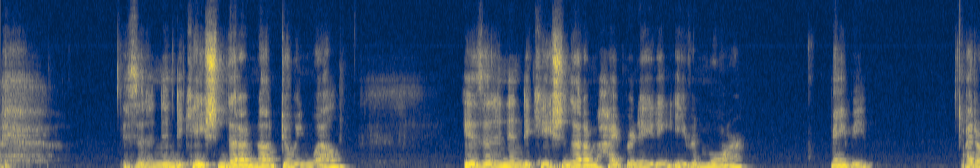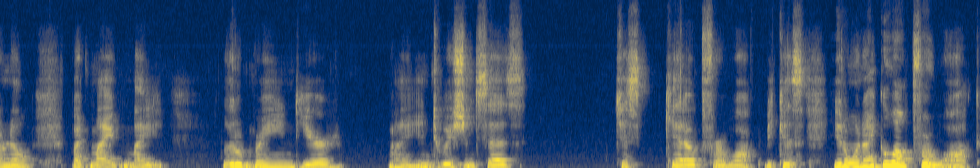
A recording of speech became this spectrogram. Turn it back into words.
is it an indication that I'm not doing well? Is it an indication that I'm hibernating even more? Maybe. I don't know. But my my little brain here, my intuition says, just get out for a walk. Because, you know, when I go out for a walk,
